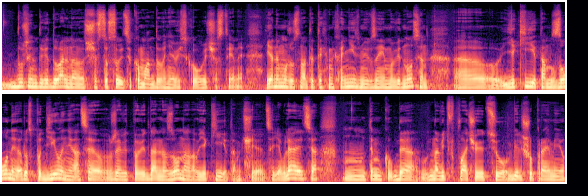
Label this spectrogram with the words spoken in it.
дуже індивідуальне, що стосується командування військової частини. Я не можу знати тих механізмів взаємовідносин, е, які там зони розподілення, а це вже відповідальна зона, в якій там чи це являється тим, де навіть вплачують цю більшу премію,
